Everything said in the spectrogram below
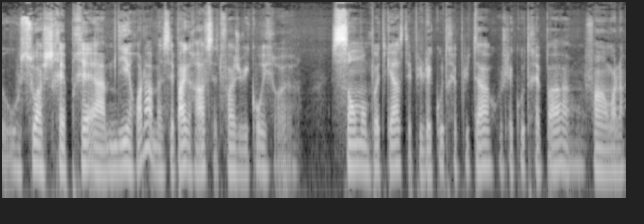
ou soit je serai prêt à me dire voilà bah, c'est pas grave cette fois je vais courir euh, sans mon podcast et puis je l'écouterai plus tard ou je l'écouterai pas. Enfin voilà.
